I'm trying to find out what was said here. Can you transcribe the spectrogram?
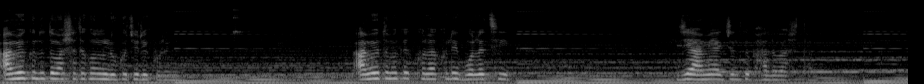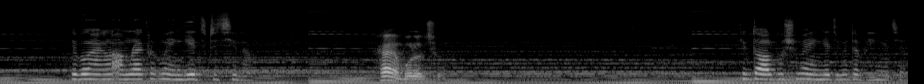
আমিও কিন্তু তোমার সাথে কোনো লুকোচুরি করিনি। আমিও তোমাকে খোলাখুলি বলেছি যে আমি একজনকে ভালোবাসতাম। এবং আমরা একরকম এঙ্গেজড ছিলাম। হ্যাঁ বলেছ। কিন্তু অল্প সময় এঙ্গেজমেন্টটা ভেঙে যায়।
